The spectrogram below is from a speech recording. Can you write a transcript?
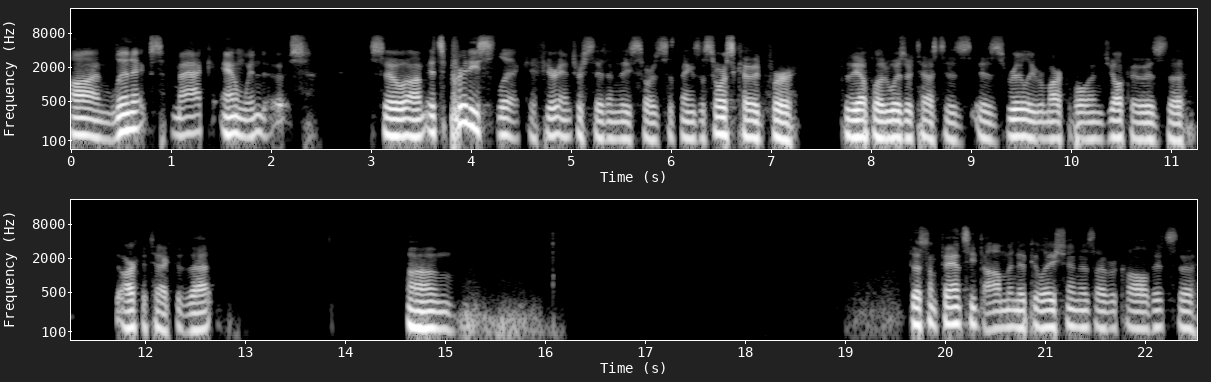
on Linux, Mac, and Windows. So um, it's pretty slick if you're interested in these sorts of things. The source code for, for the upload wizard test is, is really remarkable, and Željko is the, the architect of that. Um, does some fancy DOM manipulation, as I recall. It's a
